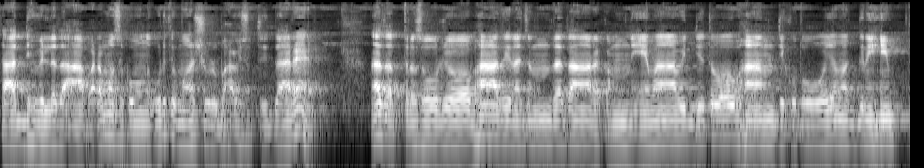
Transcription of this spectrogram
ಸಾಧ್ಯವಿಲ್ಲದ ಆ ಪರಮ ಸುಖವನ್ನು ಕುರಿತು ಮಹರ್ಷಿಗಳು ಭಾವಿಸುತ್ತಿದ್ದಾರೆ. ನ ತತ್ರ ಸೂರ್ಯೋ ಭಾತಿ ನ ಚಂದ್ರತಾರಕಂ ನೇಮಾ ವಿದ್ಯುತೋ ಭಾಂತಿ ಕುತೋಯಮಗ್ನಿ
